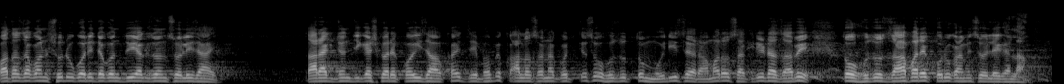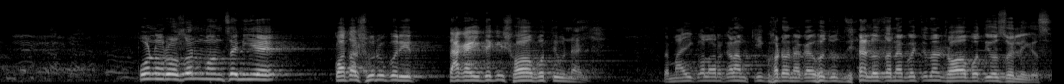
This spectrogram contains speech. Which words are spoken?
কথা যখন শুরু করি, তখন দুই একজন চলে যায়। তার একজন জিজ্ঞেস করে, কই যাও? কয়, যেভাবে আলোচনা করতেছো, হুজুর তো মরি স্যার আমারও চাকরিটা যাবে। তো হুজুর যা পারে করুক, আমি চলে গেলাম। পনেরো জন মঞ্চে নিয়ে কথা শুরু করি, তাকাই দেখি সভাপতিও নাই। তা মাইকলার কালাম, কি ঘটনা? কয়, হুজুর যে আলোচনা করছিলেন সভাপতিও চলে গেছে।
